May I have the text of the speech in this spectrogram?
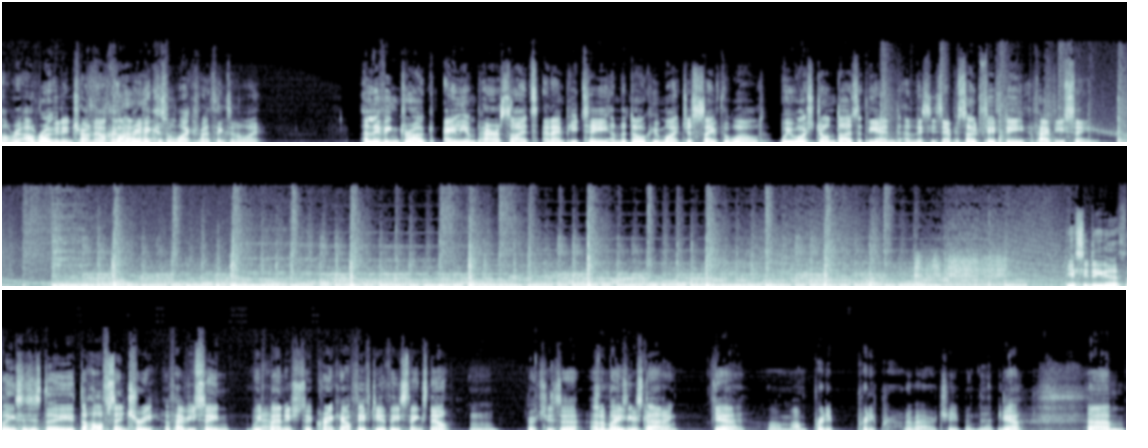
can't read. I wrote an intro now. I can't read it because my microphone thing's in the way. A living drug, alien parasites, an amputee, and the dog who might just save the world. We watch John dies at the end, and this is episode 50 of Have You Seen? Yes, indeed, Earthlings. This is the, the half century of Have You Seen? We've Yeah. managed to crank out 50 of these things now, Mhm. which is uh, an amazing stat. going. Yeah. I'm, I'm pretty pretty proud of our achievement there. Yeah. Um,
